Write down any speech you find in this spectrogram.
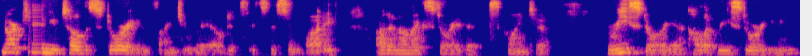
nor can you tell the story and find your way out. It's, it's this embodied autonomic story that's going to restory. I call it restoring.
